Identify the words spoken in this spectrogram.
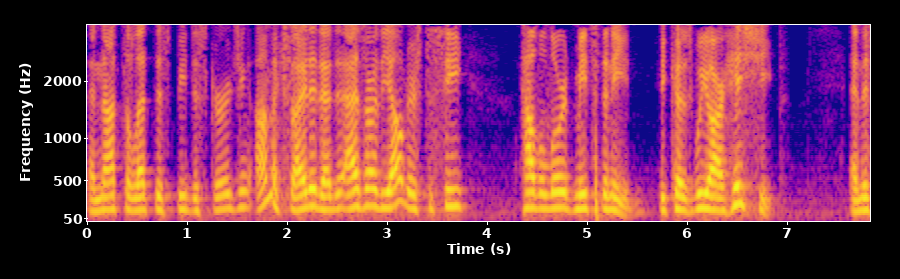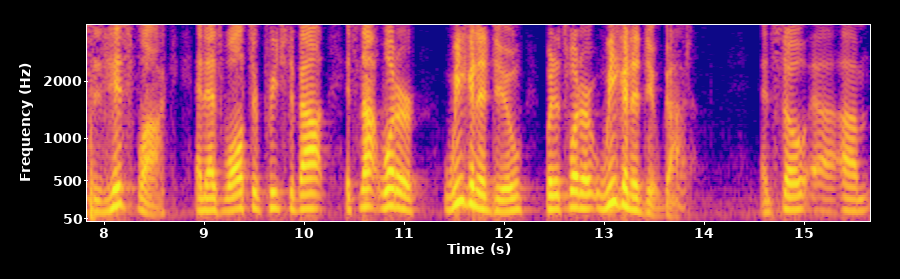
and not to let this be discouraging. I'm excited, as are the elders, to see how the Lord meets the need because we are His sheep and this is His flock. And as Walter preached about, it's not what are we going to do, but it's what are we going to do, God. And so uh, um,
